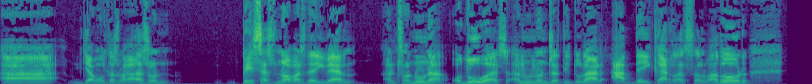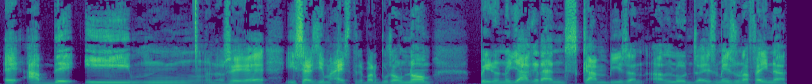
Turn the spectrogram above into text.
eh, hi ha moltes vegades on peces noves d'hivern en són una o dues en un 11 titular. Abde i Carles Salvador, eh, Abde i, mm, no sé, eh, i Sergi Maestre, per posar un nom, però no hi ha grans canvis en, en l'11. És més una feina,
